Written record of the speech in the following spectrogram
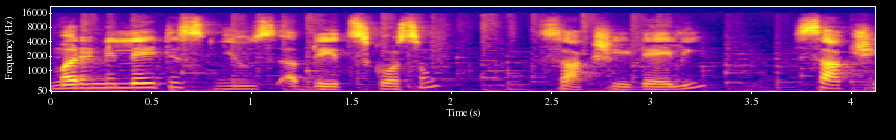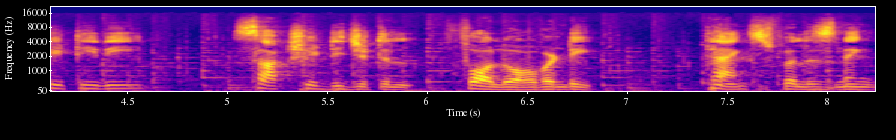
మరిన్ని లేటెస్ట్ న్యూస్ అప్డేట్స్ కోసం Sakshi daily Sakshi TV Sakshi digital follow అవ్వండి. Thanks for listening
